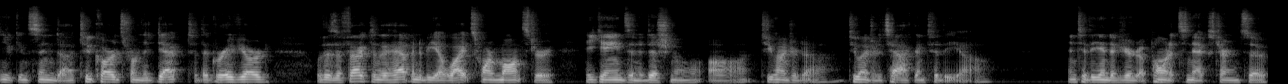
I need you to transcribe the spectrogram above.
you can send uh, two cards from the deck to the graveyard with his effect, and they happen to be a Lightsworn monster. He gains an additional uh, 200, uh, 200 attack into the uh, into the end of your opponent's next turn. So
